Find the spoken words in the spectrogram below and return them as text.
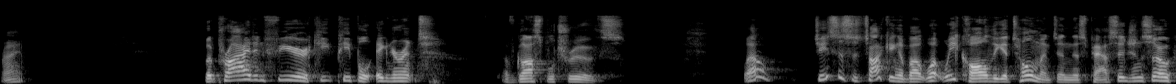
Right? But pride and fear keep people ignorant of gospel truths. Well, Jesus is talking about what we call the atonement in this passage. And so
